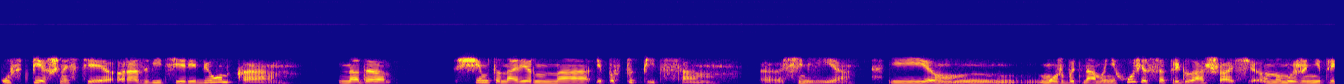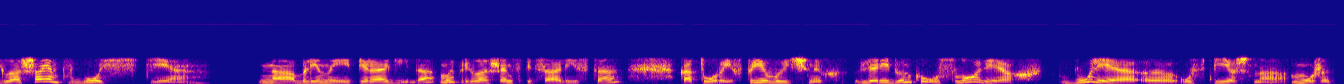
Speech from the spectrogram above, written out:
успешности развития ребенка, надо с чем-то, наверное, и поступиться семье и, может быть, нам и не хочется приглашать, но мы же не приглашаем в гости на блины и пироги, да, мы приглашаем специалиста, который в привычных для ребенка условиях более э, успешно может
